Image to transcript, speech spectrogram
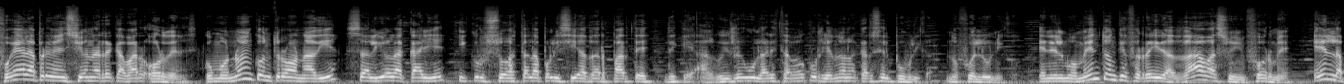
Fue a la prevención a recabar órdenes. Como no encontró a nadie, salió a la calle y cruzó hasta la policía a dar parte de que algo irregular estaba ocurriendo en la cárcel pública. No fue el único. En el momento en que Ferreira daba su informe en la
